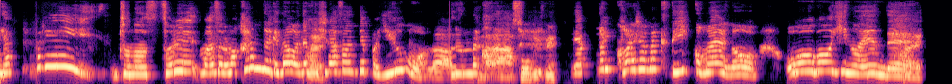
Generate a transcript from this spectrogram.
やっぱり、その、それ、まあそれわかるんだけど、でもはい石田さんってやっぱユーモアがあるんだから、そうですね。やっぱりこれじゃなくて一個前の黄金比の縁で、はい。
